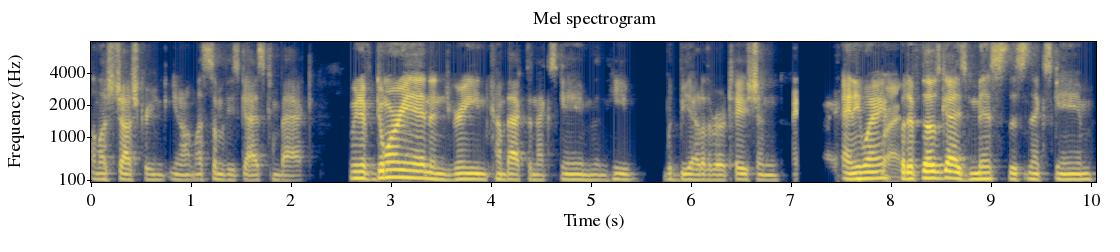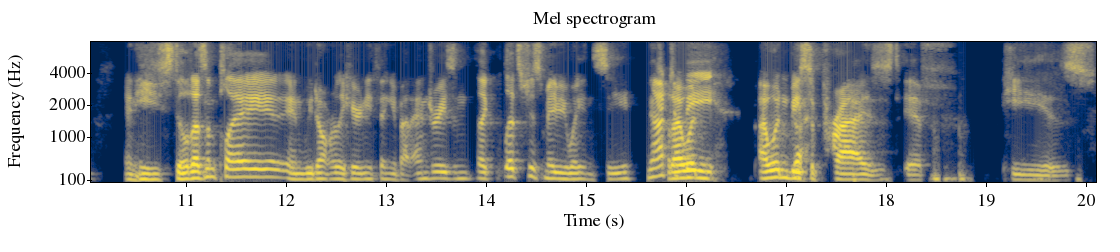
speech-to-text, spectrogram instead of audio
unless Josh Green, you know, unless some of these guys come back. I mean, if Dorian and Green come back the next game, then he would be out of the rotation anyway. Right. But if those guys miss this next game and he still doesn't play and we don't really hear anything about injuries and like let's just maybe wait and see. Not but to I be, wouldn't I wouldn't be surprised if he is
